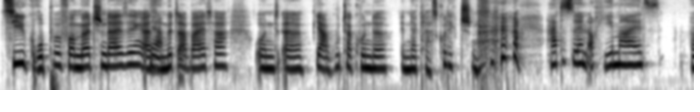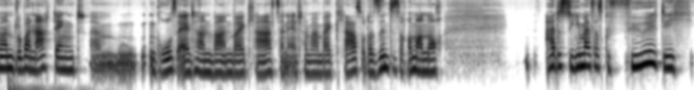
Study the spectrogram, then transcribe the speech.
Zielgruppe vom Merchandising, also ja. Mitarbeiter und äh, ja, guter Kunde in der Class Collection. Hattest du denn auch jemals wenn man drüber nachdenkt, ähm, Großeltern waren bei Klaas, deine Eltern waren bei Klaas oder sind es auch immer noch. Hattest du jemals das Gefühl, dich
